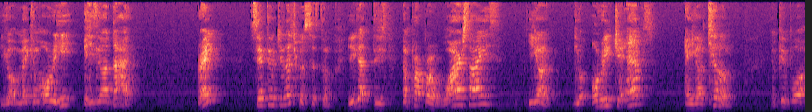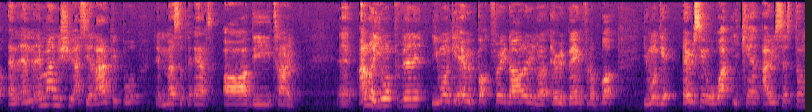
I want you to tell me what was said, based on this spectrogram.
You gonna make him overheat, and he's gonna die. Right? Same thing with your electrical system. You got these improper wire size, you're gonna you overheat your amps, and you're gonna kill them. And people, and, and in my industry, I see a lot of people that mess up the amps all the time. And I know you want to prevent it. You want to get every buck for your dollar, you know, every bang for the buck. You want to get every single watt you can out of your system.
